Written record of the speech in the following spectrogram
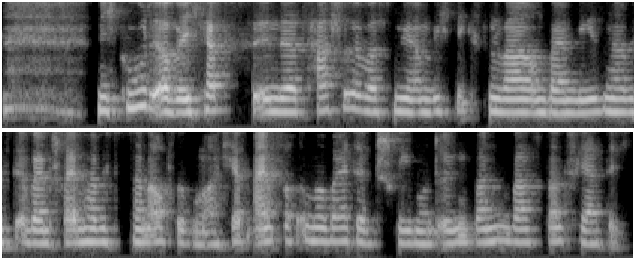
Nicht gut, aber ich habe es in der Tasche, was mir am wichtigsten war. Und beim Lesen habe ich, äh, beim Schreiben habe ich das dann auch so gemacht. Ich habe einfach immer weitergeschrieben und irgendwann war es dann fertig.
